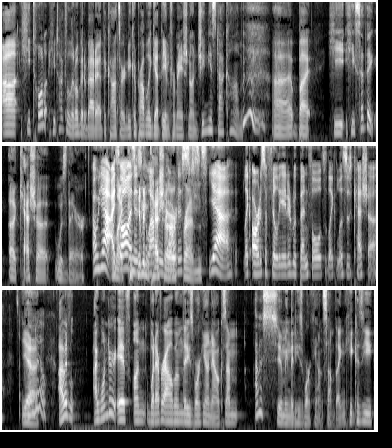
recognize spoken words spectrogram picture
uh, he told he talked a little bit about it at the concert. You could probably get the information on Genius.com. Hmm. Uh, but he he said that uh, Kesha was there. Oh yeah, I And, like, saw in his him and Kesha are friends. Yeah, like artists affiliated with Ben Folds, like listed Kesha. Like, Yeah, knew? I would. I wonder if on whatever album that he's working on now, because I'm I'm assuming that he's working on something. He because he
